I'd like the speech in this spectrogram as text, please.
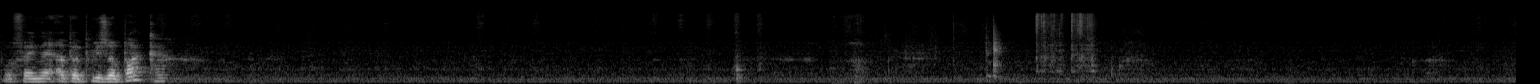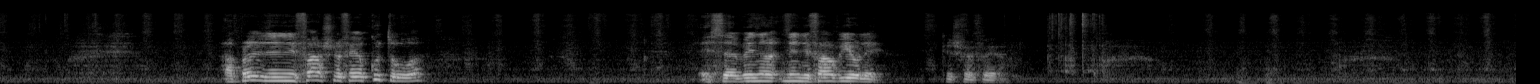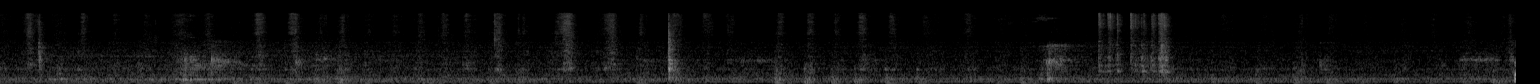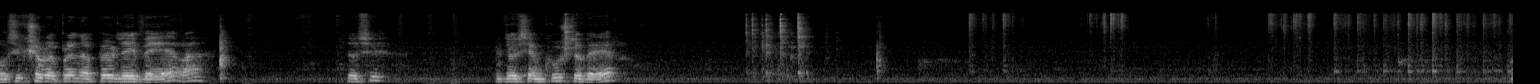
pour faire un peu plus opaque. Hein. Après le nénuphar, je le fais au couteau. Hein. C'est un nénuphar violet que je vais faire. faut aussi que je reprenne un peu les verres hein, dessus. Une deuxième couche de verre.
